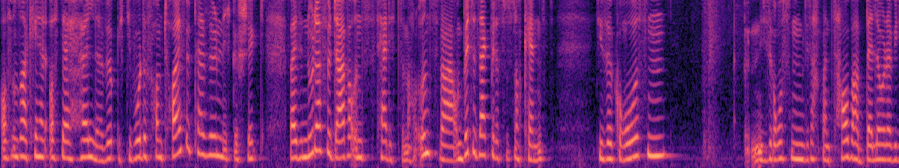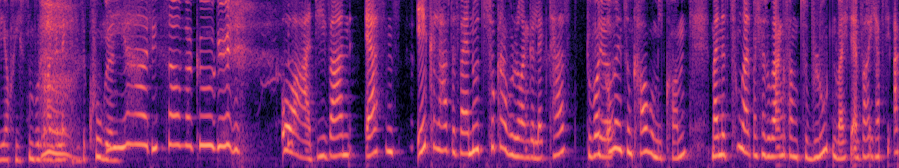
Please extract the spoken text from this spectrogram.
aus unserer Kindheit, aus der Hölle, wirklich. Die wurde vom Teufel persönlich geschickt, weil sie nur dafür da war, uns fertig zu machen. Und zwar, und bitte sag mir, dass du es noch kennst, diese großen, diese großen, wie sagt man, Zauberbälle oder wie die auch hießen, wo du dran geleckt hast, diese Kugeln. Ja, die Zauberkugeln. Oh, die waren erstens ekelhaft. Das war ja nur Zucker, wo du dran geleckt hast. Du wolltest Ja. unbedingt zum Kaugummi kommen. Meine Zunge hat manchmal sogar angefangen zu bluten, weil ich sie einfach, ich habe sie ab.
